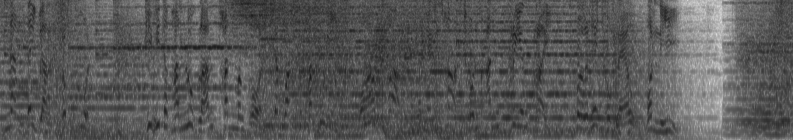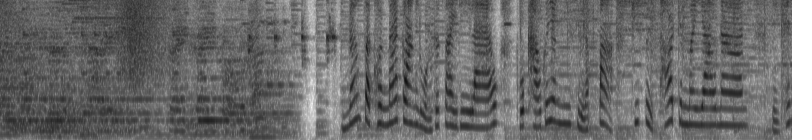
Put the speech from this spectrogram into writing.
บแน่นได้อย่างครบถ้วน พิพิธภัณฑ์ลูกหลานพันมังกรจังหวัดสุพรรณบุรีความภาคภูมิแห่งชาติชนอันเกรียงไกรเปิดให้ชมแล้ววันนี้ นอกจากคนแม่กลางหลวงจะใจดีแล้ว พวกเขาก็ยังมีศิลปะที่สืบทอดกันมายาวนาน อย่างเช่น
